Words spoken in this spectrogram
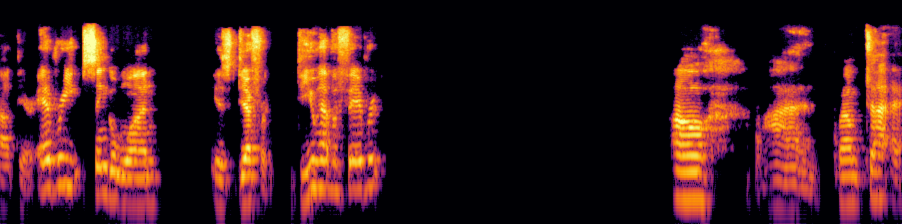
out there. Every single one is different. Do you have a favorite? Oh, I, well, I'm trying.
